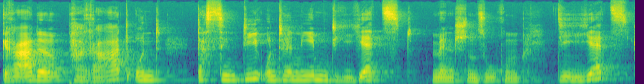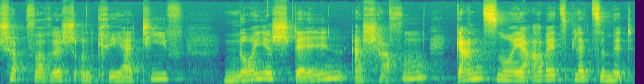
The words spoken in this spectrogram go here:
gerade parat. Und das sind die Unternehmen, die jetzt Menschen suchen, die jetzt schöpferisch und kreativ neue Stellen erschaffen, ganz neue Arbeitsplätze mit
